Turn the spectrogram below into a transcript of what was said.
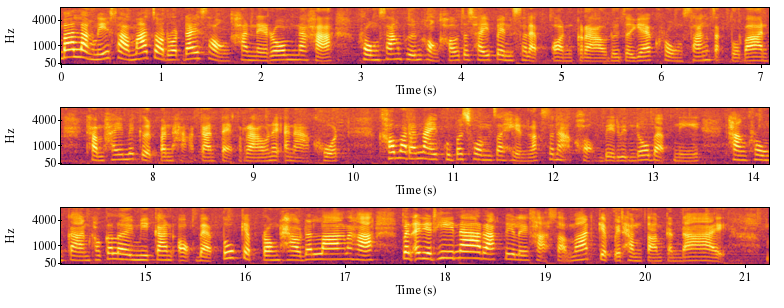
บ้านหลังนี้สามารถจอดรถได้ 2 คันในร่มนะคะ โครงสร้างพื้นของเขาจะใช้เป็นส l ลบออนกราวโดยจะแยกโครงสร้างจากตัวบ้านทำให้ไม่เกิดปัญหาการแตกร้าวในอนาคต เข้ามาด้านในคุณผู้ชมจะเห็นลักษณะของเบดวินโดว์แบบนี้ ทางโครงการเขาก็เลยมีการออกแบบตู้เก็บรองเท้าด้านล่างนะคะ เป็นไอเดียที่น่ารักดีเลยค่ะ สามารถเก็บไปทำตามกันได้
